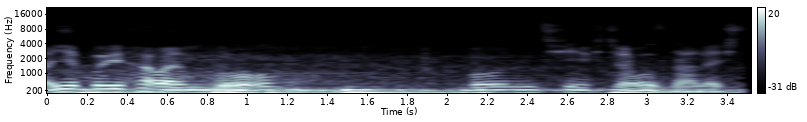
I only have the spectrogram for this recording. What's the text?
A nie pojechałem, bo, bo nic się nie chciało znaleźć.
